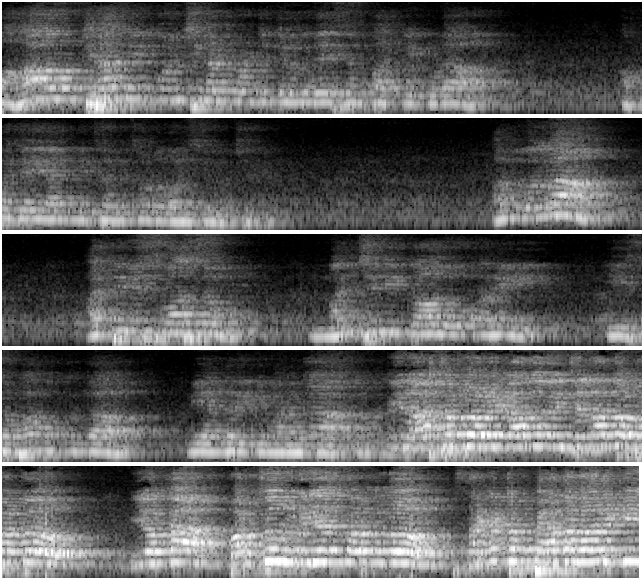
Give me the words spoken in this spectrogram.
మహావృక్షాన్ని కూల్చినటువంటి తెలుగుదేశం పార్టీ కూడా అపజయాన్ని చవిచూడవలసి వచ్చింది. అందువల్ల అతి విశ్వాసం మంచిది కాదు అని ఈ సభాముఖంగా మీ అందరికీ మనం ఈ రాష్ట్రంలోనే కాదు ఈ జిల్లాతో పాటు ఈ యొక్క పర్చూరు నియోజకవర్గంలో సగటు పేదవారికి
